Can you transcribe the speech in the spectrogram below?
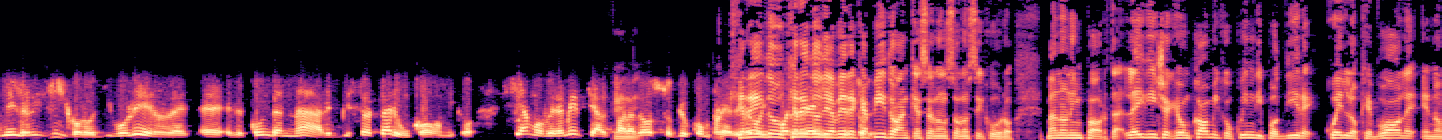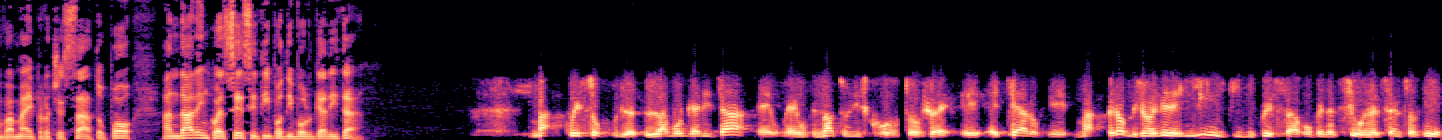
nel ridicolo di voler eh, condannare, bistrattare un comico, siamo veramente al paradosso più completo. Credo, credo di avere capito, anche se non sono sicuro, ma non importa. Lei dice che un comico quindi può dire quello che vuole e non va mai processato, può andare in qualsiasi tipo di volgarità. La volgarità è, è, un altro discorso, cioè è, è, chiaro che, ma però bisogna vedere i limiti di questa operazione, nel senso che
